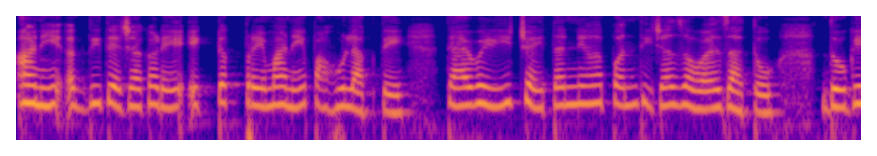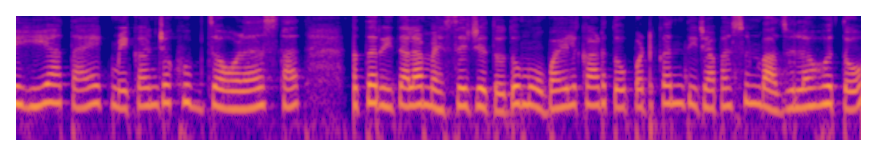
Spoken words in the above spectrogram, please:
आणि अगदी त्याच्याकडे एकटक प्रेमाने पाहू लागते. त्यावेळी चैतन्य पण तिच्या जवळ जातो. दोघेही आता एकमेकांच्या खूप जवळ असतात तरी त्याला मेसेज येतो. तो मोबाईल काढतो पटकन तिच्यापासून बाजूला होतो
